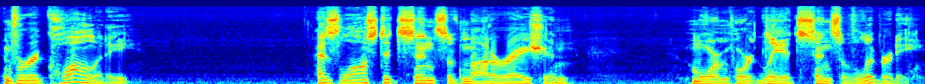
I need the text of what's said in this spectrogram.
and for equality has lost its sense of moderation, more importantly, its sense of liberty.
